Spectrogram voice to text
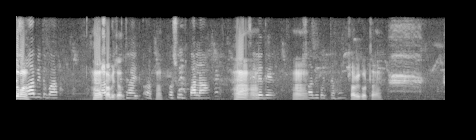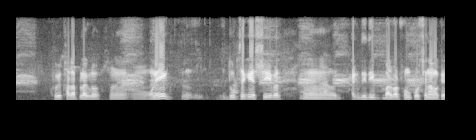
তো মানে হ্যাঁ সবই চল হ্যাঁ। পালা হ্যাঁ হ্যাঁ। হ্যাঁ সবই করতে হয়। সবই করতে হয়। খুবই খারাপ লাগল মানে অনেক দূর থেকে এসছি এবার এক দিদি বারবার ফোন করছেন আমাকে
